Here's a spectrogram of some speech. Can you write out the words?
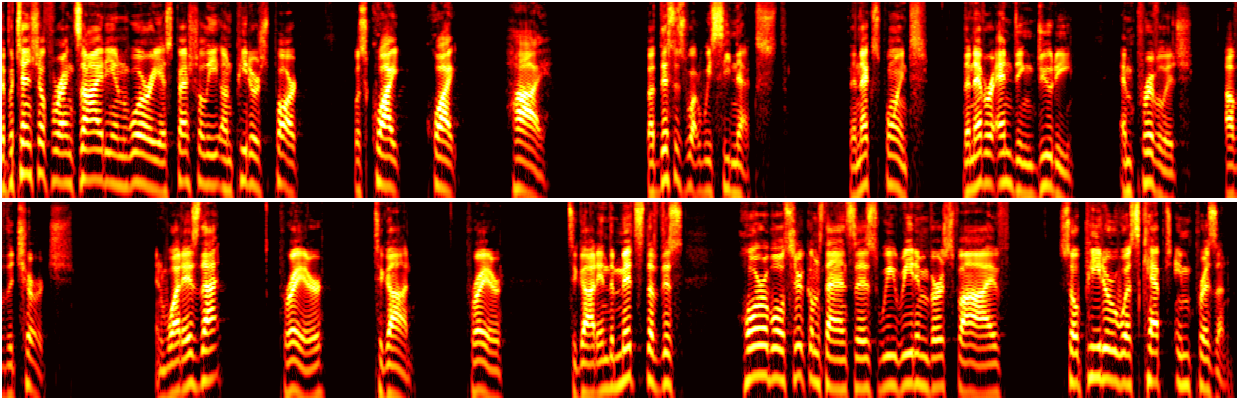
The potential for anxiety and worry, especially on Peter's part, was quite, quite high. But this is what we see next. The next point the never ending duty and privilege of the church. And what is that? Prayer to God. Prayer to God. In the midst of this horrible circumstances, we read in verse 5 so Peter was kept in prison.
